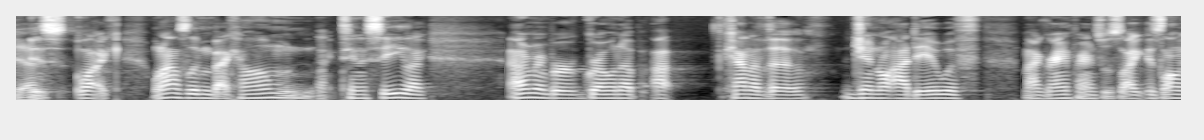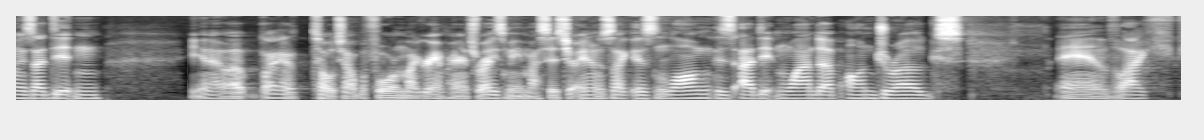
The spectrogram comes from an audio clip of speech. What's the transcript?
Yeah. is like when i was living back home like tennessee like i remember growing up I, kind of the general idea with my grandparents was like as long as i didn't you know like i told y'all before my grandparents raised me and my sister and it was like as long as i didn't wind up on drugs and like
